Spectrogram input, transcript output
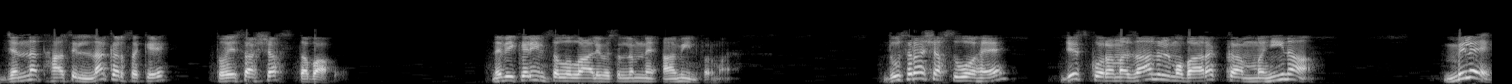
جنت حاصل نہ کر سکے، تو ایسا شخص تباہ ہو۔ نبی کریم صلی اللہ علیہ وسلم نے آمین فرمایا۔ دوسرا شخص وہ ہے جس کو رمضان المبارک کا مہینہ ملے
